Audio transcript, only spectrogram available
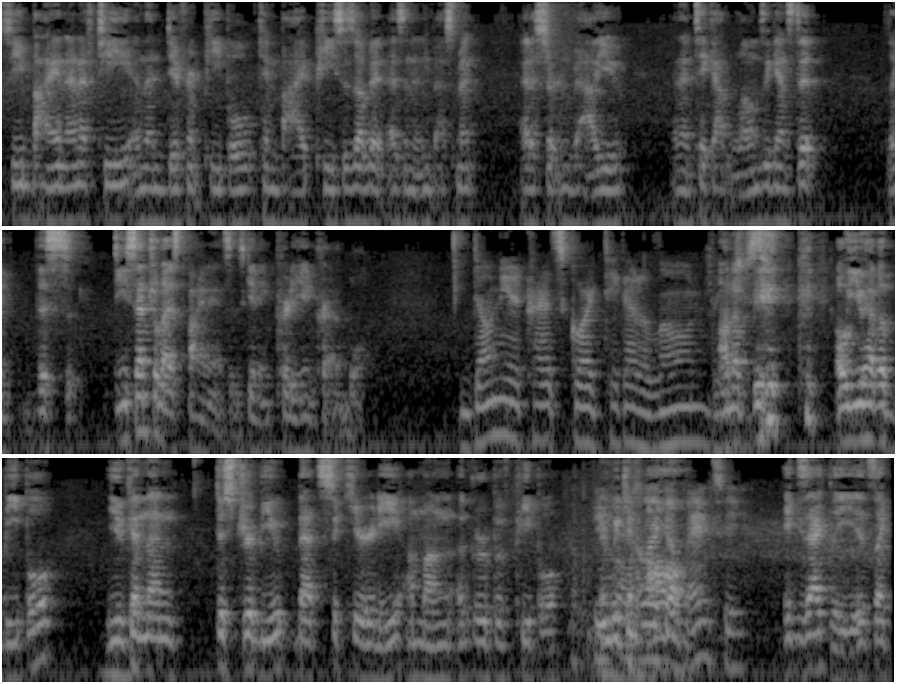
So you buy an NFT and then different people can buy pieces of it as an investment at a certain value and then take out loans against it. Like this decentralized finance is getting pretty incredible. You don't need a credit score to take out a loan. Like, On a just- be- oh, you have a Beeple, you can then distribute that security among a group of people. And we can like all- a Banksy. Exactly. It's like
